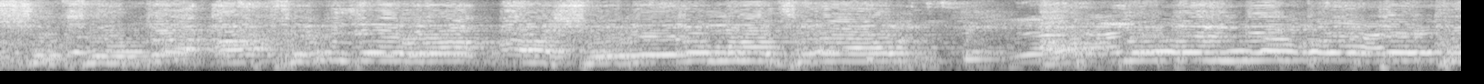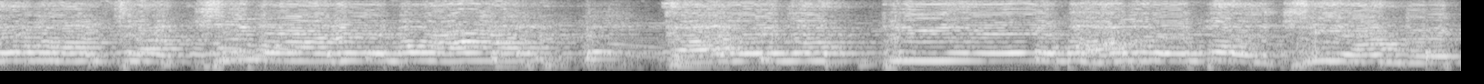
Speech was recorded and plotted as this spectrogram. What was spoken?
দর্শক শ্রোতা আছেন যারা আসরের মাঝার আপনাদের নিকটে ক্ষমা চাচ্ছি বারে বার কারণ প্রিয় ভাবে বলছি অনেক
